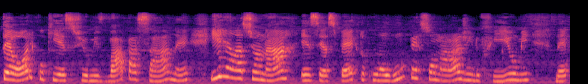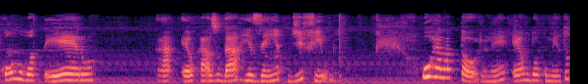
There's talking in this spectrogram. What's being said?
teórico que esse filme vá passar, né? E relacionar esse aspecto com algum personagem do filme, né? Com o roteiro, tá? É o caso da resenha de filme. O relatório, né? É um documento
